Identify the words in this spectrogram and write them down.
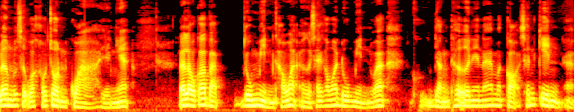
เริ่มรู้สึกว่าเขาจนกว่าอย่างเงี้ย แล้วเราก็แบบ ดูหมิ่นเขาอะเออใช้คำว่าดูหมิ่นว่าอย่างเธอเนี่ยนะมาเกาะฉันกินอะ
